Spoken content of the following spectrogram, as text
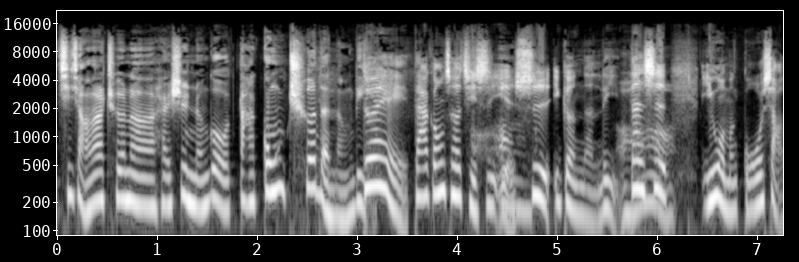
骑脚踏车呢，还是能够搭公车的能力？对，搭公车其实也是一个能力。但是以我们国小，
